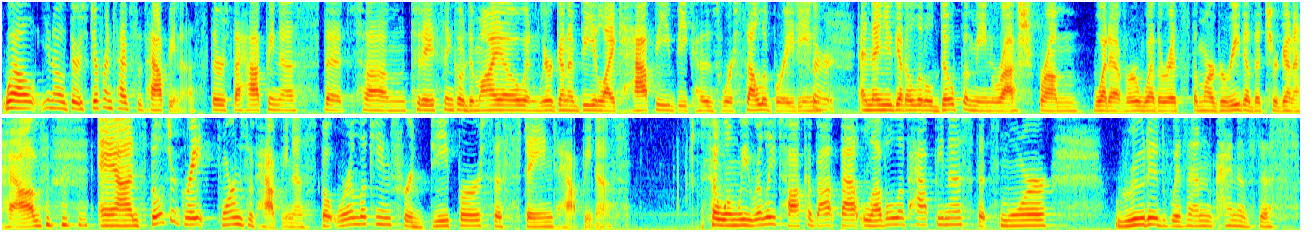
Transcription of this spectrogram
Well, you know, there's different types of happiness. There's the happiness that um, today's Cinco de Mayo and we're going to be like happy because we're celebrating. Sure. And then you get a little dopamine rush from whatever, whether it's the margarita that you're going to have. and those are great forms of happiness, but we're looking for deeper, sustained happiness. So when we really talk about that level of happiness that's more rooted within kind of this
